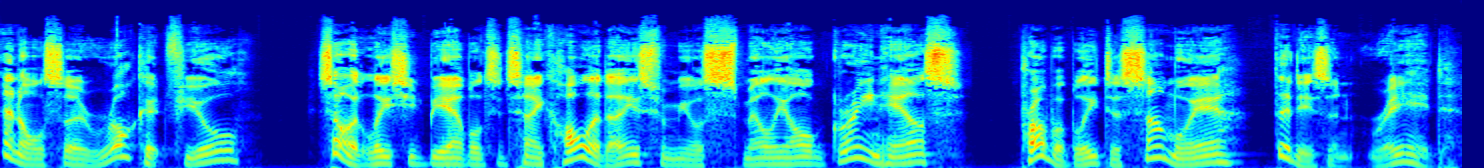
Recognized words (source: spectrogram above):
and also rocket fuel, so at least you'd be able to take holidays from your smelly old greenhouse, probably to somewhere that isn't red.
